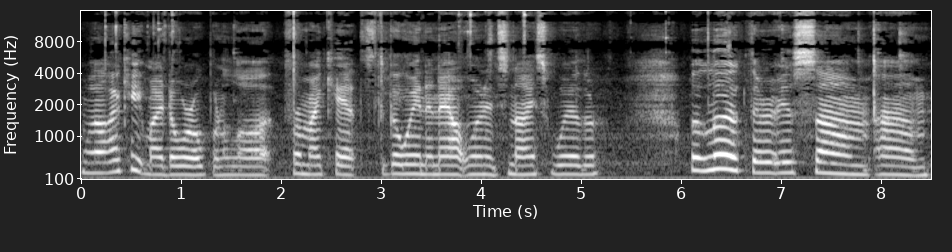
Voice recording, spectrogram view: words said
Well, I keep my door open a lot for my cats to go in and out when it's nice weather. But look, there is some um,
